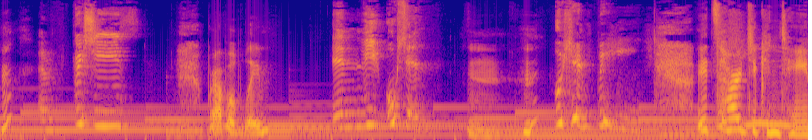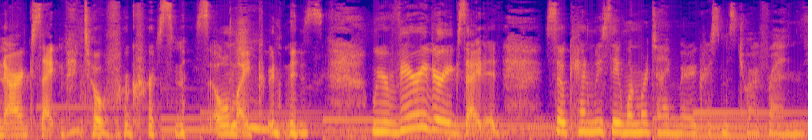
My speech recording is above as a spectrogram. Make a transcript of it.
Hmm? and fishies Probably. in the ocean. Mhm. Ocean fishies. It's hard to contain our excitement over Christmas. Oh my goodness. We're very, very excited. So, can we say one more time Merry Christmas to our friends?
